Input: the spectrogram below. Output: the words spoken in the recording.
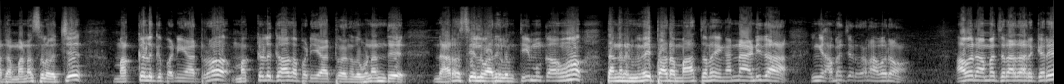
அதை மனசில் வச்சு மக்களுக்கு பணியாற்றுறோம் மக்களுக்காக பணியாற்றுறோங்கிறத உணர்ந்து இந்த அரசியல்வாதிகளும் திமுகவும் தங்களை நிலைப்பாடை மாற்றணும் எங்கள் அண்ணா அனிதா இங்கே அமைச்சர் தானே அவரும். அவர் அமைச்சராக தான் இருக்காரு.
